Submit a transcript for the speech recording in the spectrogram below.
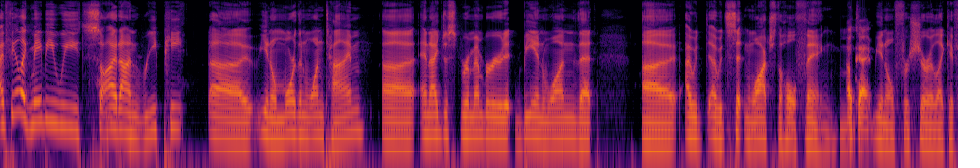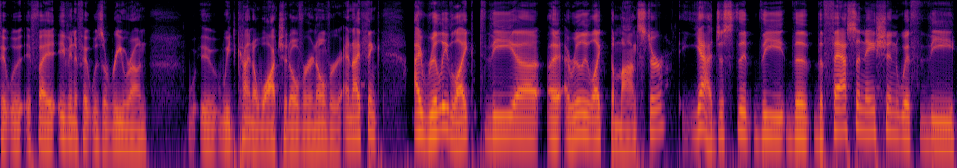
I feel like maybe we saw it on repeat uh you know more than one time. Uh and I just remember it being one that uh I would I would sit and watch the whole thing. Okay. You know, for sure like if it was if I even if it was a rerun we'd kind of watch it over and over and i think i really liked the uh i really liked the monster yeah just the the the the fascination with the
